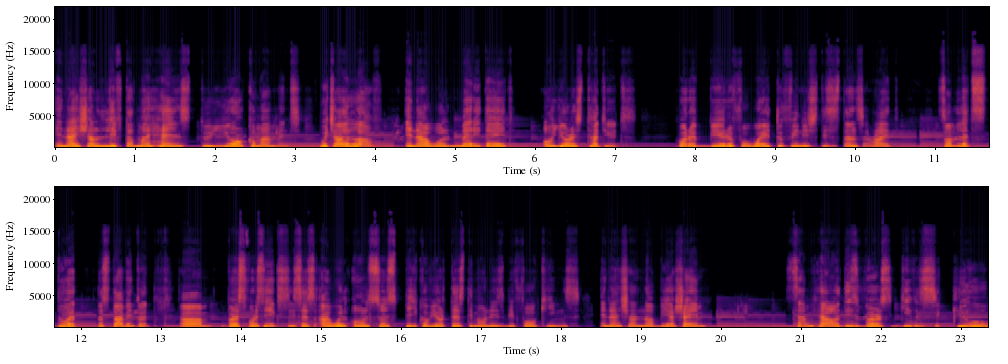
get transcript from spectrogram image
And I shall lift up my hands to your commandments, which I love, and I will meditate on your statutes. What a beautiful way to finish this stanza, right? So let's do it. Let's dive into it. Um, verse 46 it says, I will also speak of your testimonies before kings, and I shall not be ashamed. Somehow, this verse gives us a clue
